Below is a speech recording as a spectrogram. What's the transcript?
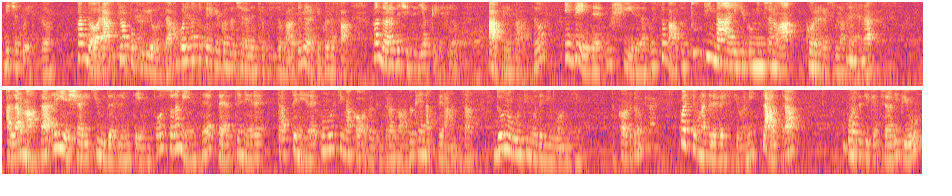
dice questo. Pandora, troppo curiosa, voleva sapere che cosa c'era dentro questo vaso. Allora che cosa fa? Pandora decide di aprirlo. Apre il vaso e vede uscire da questo vaso tutti i mali che cominciano a correre sulla terra. Allarmata riesce a richiuderlo in tempo solamente per tenere, trattenere un'ultima cosa dentro al vaso che è la speranza, dono ultimo degli uomini. D'accordo? Ok. Questa è una delle versioni. L'altra, forse ti piacerà di più,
